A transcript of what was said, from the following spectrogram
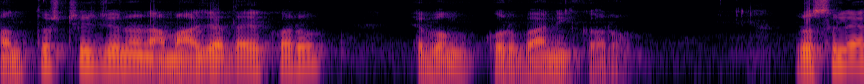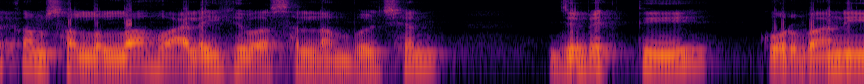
সন্তুষ্টির জন্য নামাজ আদায় করো এবং কোরবানি করো। রসুল আকরাম সাল্লাহ আলহি ওয়াসাল্লাম বলছেন, যে ব্যক্তি কোরবানি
